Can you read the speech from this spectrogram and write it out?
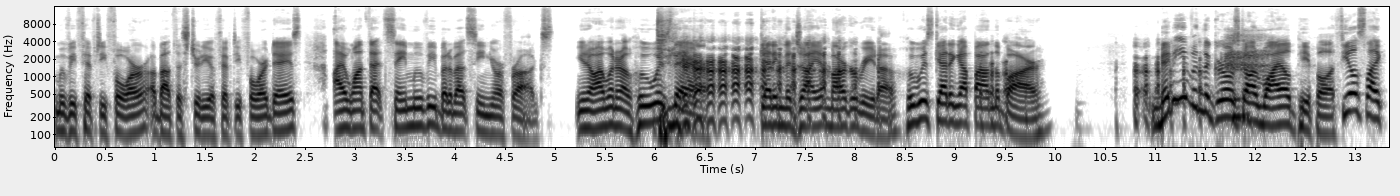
movie 54 about the Studio 54 days. I want that same movie, but about Señor Frogs. You know, I want to know who was there getting the giant margarita, who was getting up on the bar. Maybe even the Girls Gone Wild people. It feels like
